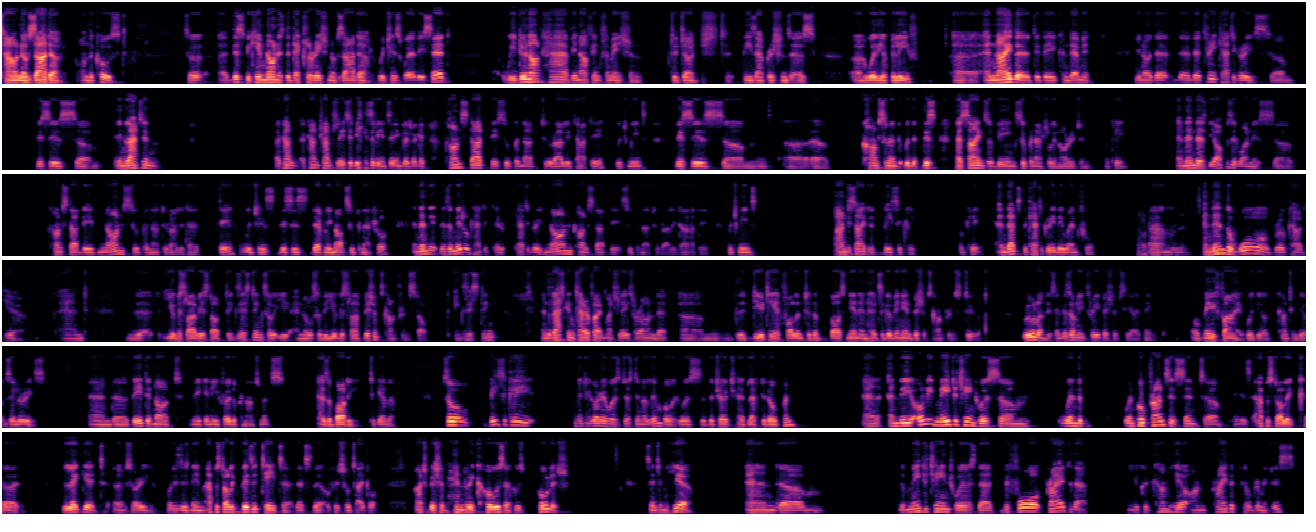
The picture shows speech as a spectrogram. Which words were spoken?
town of Zadar on the coast. So uh, this became known as the Declaration of Zadar, which is where they said, we do not have enough information to judge these apparitions as uh, worthy of belief uh, and neither did they condemn it. You know, there the, the three categories. Um, this is um, in Latin. I can't I can't translate it easily into English. Okay, constat de supernaturalitate, which means this is um, uh, uh, consonant with this has signs of being supernatural in origin. Okay, and then there's the opposite one is uh, constat de non supernaturalitate, which is this is definitely not supernatural. And then there's a middle category, non-constat de supernaturalitate, which means undecided, basically. Okay, and that's the category they went for. Okay. Um, and then the war broke out here, and the Yugoslavia stopped existing. So, and also the Yugoslav Bishops' Conference stopped existing. And the Vatican clarified much later on that um, the duty had fallen to the Bosnian and Herzegovinian Bishops' Conference to rule on this. And there's only three bishops here, I think, or maybe five, with the counting the auxiliaries. And uh, they did not make any further pronouncements as a body together. So basically, Medjugorje was just in a limbo. It was the church had left it open, and and the only major change was um, when the when Pope Francis sent uh, his apostolic uh, legate, uh, sorry, what is his name? Apostolic visitator, that's the official title, Archbishop Henryk Hoser, who's Polish, sent him here. And um, the major change was that before, prior to that, you could come here on private pilgrimages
